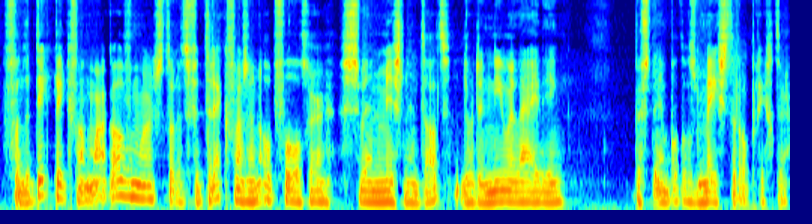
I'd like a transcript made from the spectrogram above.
Van de dikpik van Mark Overmars tot het vertrek van zijn opvolger Sven Mislintat door de nieuwe leiding bestempeld als meesteroprichter.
